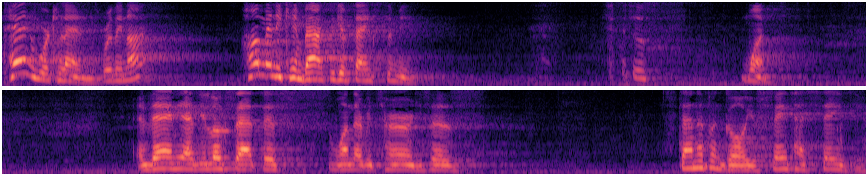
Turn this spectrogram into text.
Ten were cleansed, were they not? How many came back to give thanks to me? Just one. And then, as he looks at this one that returned, he says, Stand up and go. Your faith has saved you.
